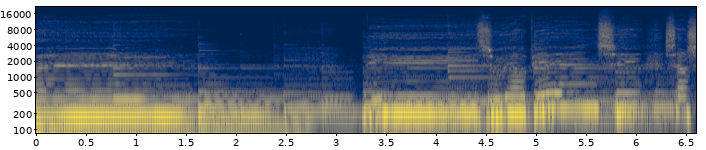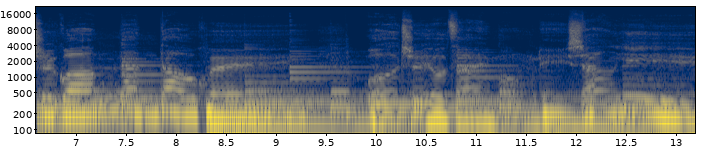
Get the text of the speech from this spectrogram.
碎，你就要变心，像时光难倒回，我只有在梦里相依。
